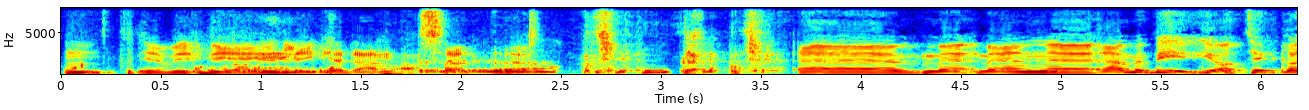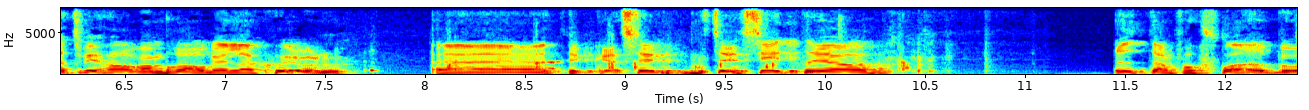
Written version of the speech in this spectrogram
Mm. Ja, vi, vi är ju likadana. Så att, eh, men men, eh, nej, men vi, jag tycker att vi har en bra relation. Eh, tycker jag. Sen, sen sitter jag utanför Sjöbo.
